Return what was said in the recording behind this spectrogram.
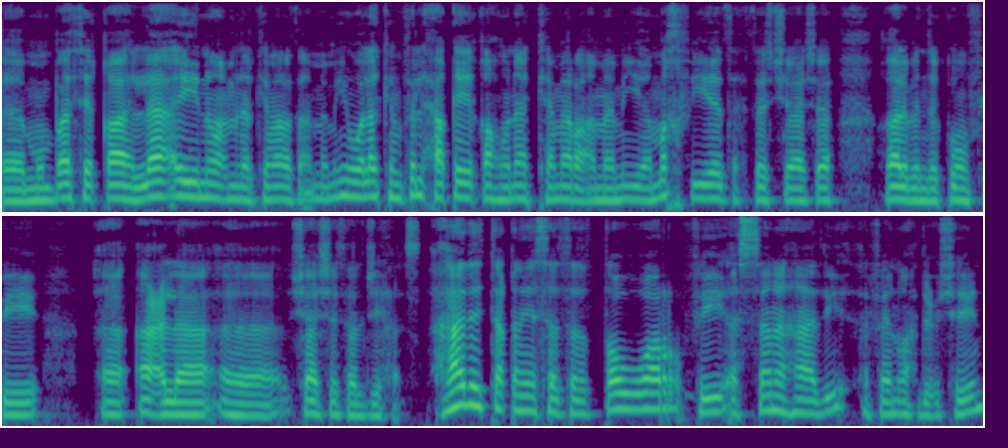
منبثقة لا أي نوع من الكاميرات الأمامية ولكن في الحقيقة هناك كاميرا أمامية مخفية تحت الشاشة غالبا تكون في أعلى آه، شاشة الجهاز. هذه التقنية ستتطور في السنة هذه 2021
